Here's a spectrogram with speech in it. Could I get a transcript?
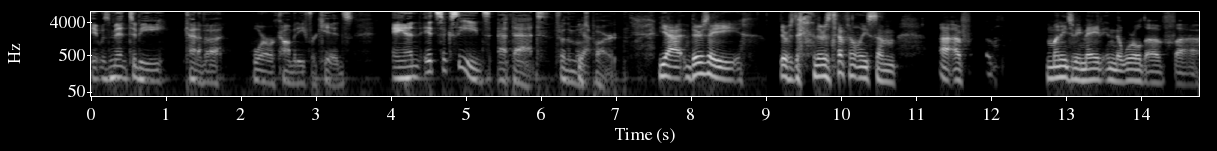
It was meant to be kind of a horror comedy for kids, and it succeeds at that for the most yeah. part. Yeah, there's a there was there's definitely some uh, of money to be made in the world of uh,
